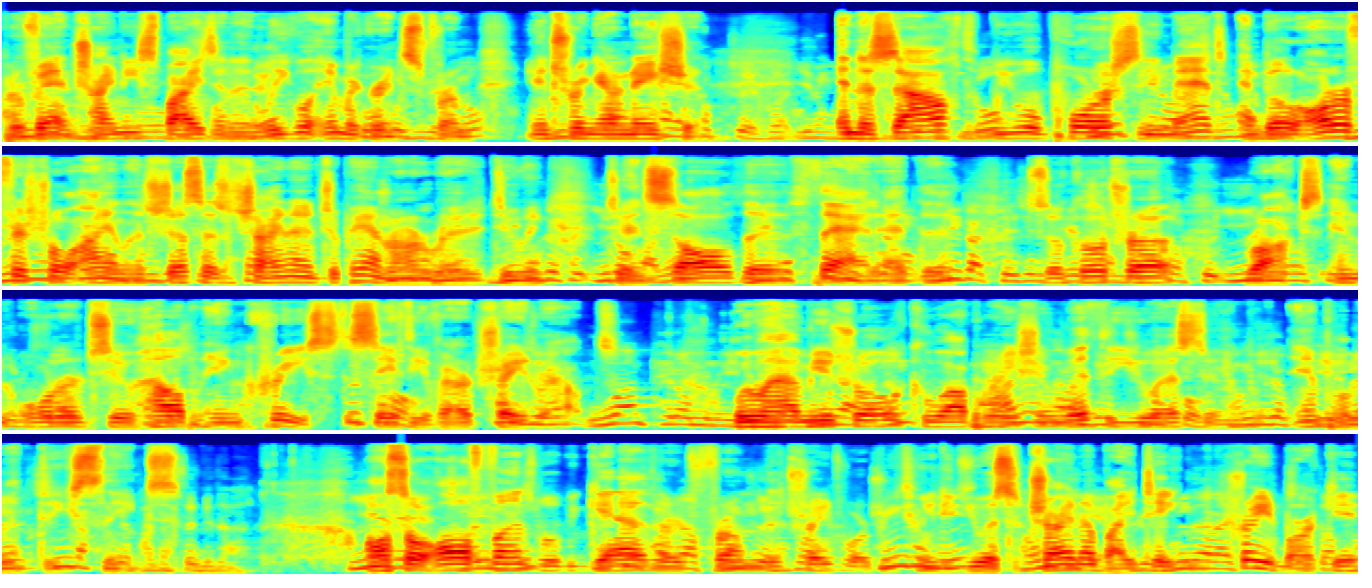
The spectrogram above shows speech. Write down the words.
prevent Chinese spies and illegal immigrants from entering our nation. In the south, we will pour cement and build artificial islands just as China and Japan are already doing to install the THAAD at the Socotra rocks in order to help increase the safety of our trade routes. We will have mutual cooperation with the U.S. to implement these things. Also, all funds will be gathered from the trade war between the U.S. and China by taking the trade market,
